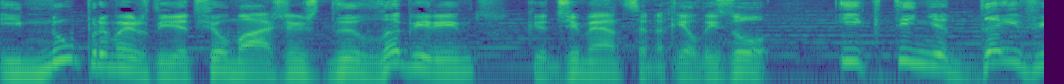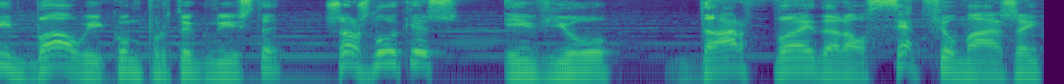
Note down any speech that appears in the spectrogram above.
e no primeiro dia de filmagens de Labirinto, que Jim Henson realizou e que tinha David Bowie como protagonista, George Lucas enviou Darth Vader ao set de filmagem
